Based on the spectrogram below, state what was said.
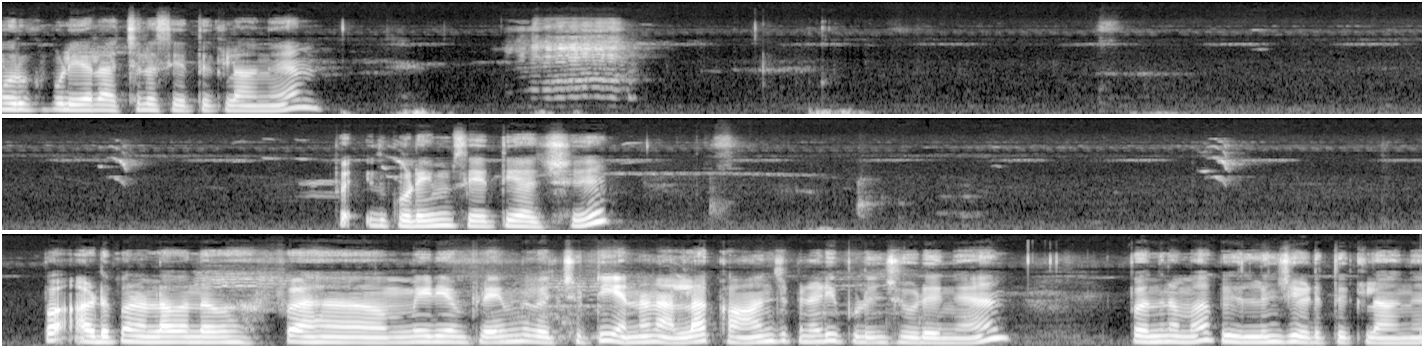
முறுக்கு புளியற அச்சில் சேர்த்துக்கலாங்க. இப்போ இது கூடயும் சேர்த்தியாச்சு. இப்போ அடுப்பை நல்லா வந்து மீடியம் ஃப்ளேமில் வச்சுட்டு எண்ணெய் நல்லா காஞ்ச பின்னாடி புளிஞ்சு விடுங்க. இப்போ வந்து நம்ம பிழிஞ்சு எடுத்துக்கலாங்க.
